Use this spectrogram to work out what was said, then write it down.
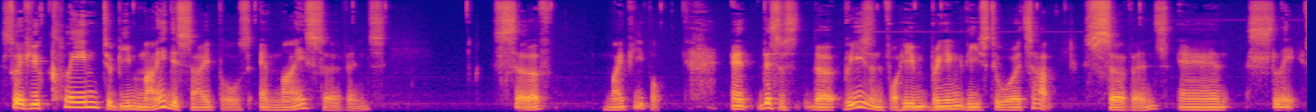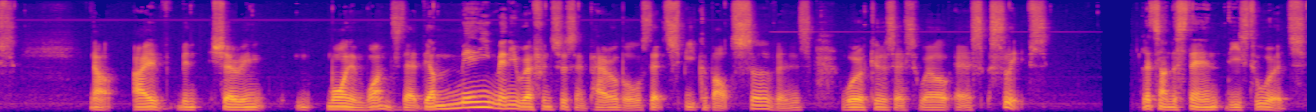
So if you claim to be my disciples and my servants, serve my people. And this is the reason for him bringing these two words up servants and slaves. Now, I've been sharing more than once that there are many, many references and parables that speak about servants, workers, as well as slaves. Let's understand these two words.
